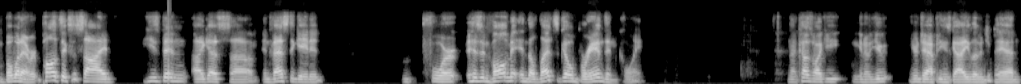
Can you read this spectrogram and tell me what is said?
but whatever. Politics aside, he's been, I guess, um, investigated for his involvement in the "Let's Go Brandon" coin. Now, Kazuaki, you know you you're a Japanese guy. You live in Japan.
